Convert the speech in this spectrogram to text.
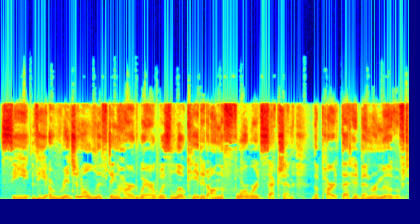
See, the original lifting hardware was located on the forward section, the part that had been removed.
